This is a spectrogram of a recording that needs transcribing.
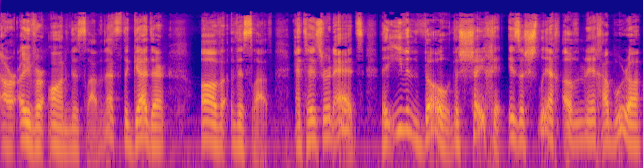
are Aver on this lav. And that's the Geder of this lav. And Taisrid adds that even though the Sheikhet is a Shliach of Bnei Chabura,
